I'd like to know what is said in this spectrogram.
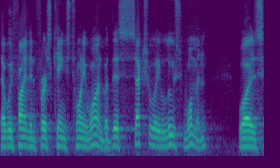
that we find in 1 Kings 21. But this sexually loose woman was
